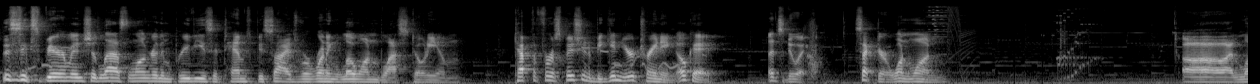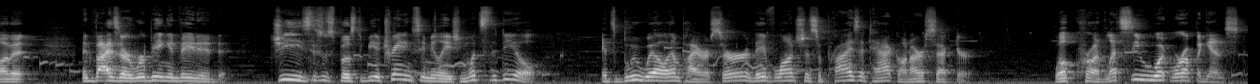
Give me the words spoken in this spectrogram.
This experiment should last longer than previous attempts, besides we're running low on Blastonium. Tap the first mission to begin your training. Okay, let's do it. Sector 1-1. Oh, I love it. Advisor, we're being invaded. Geez, this was supposed to be a training simulation. What's the deal? It's Blue Whale Empire, sir. They've launched a surprise attack on our sector. Well, crud, let's see what we're up against.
